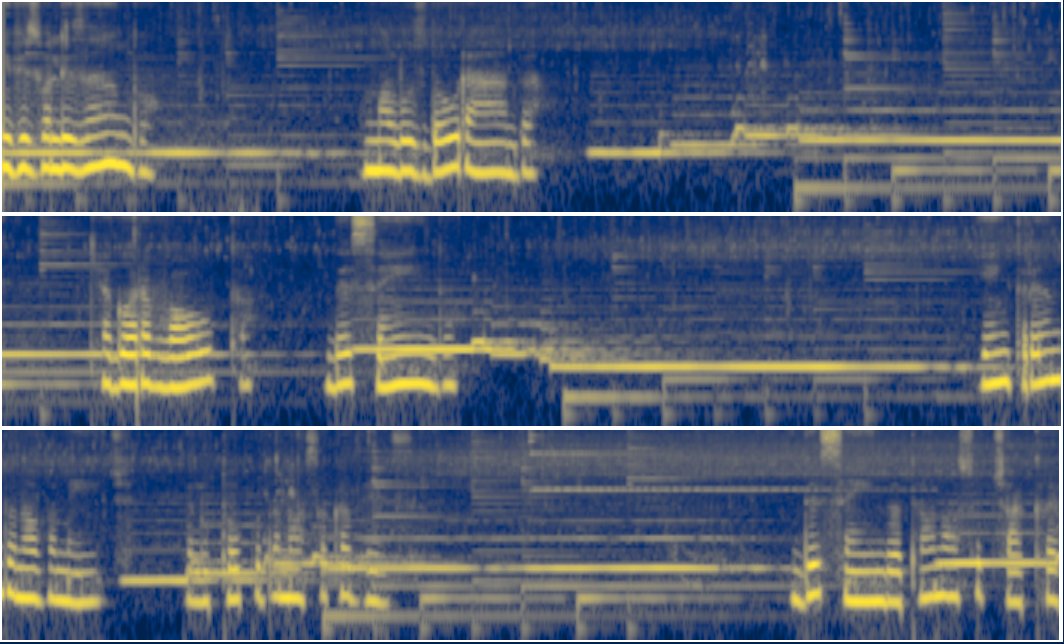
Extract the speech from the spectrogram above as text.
E visualizando uma luz dourada. Que agora volta descendo e entrando novamente pelo topo da nossa cabeça, descendo até o nosso chakra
